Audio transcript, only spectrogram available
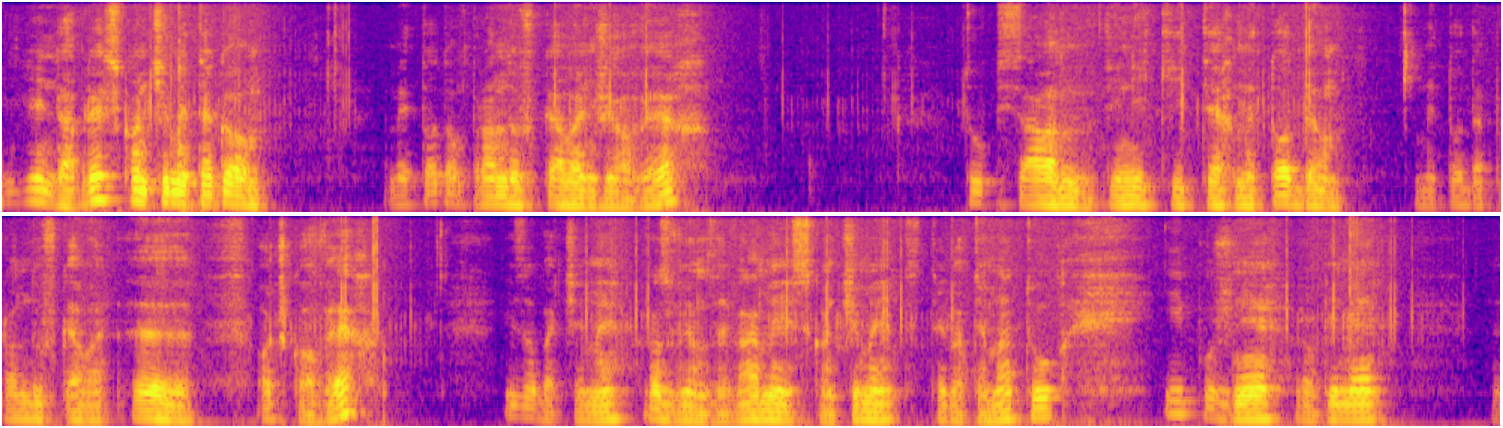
Dzień dobry. Skończymy tego metodą prądów gałęziowych. Tu pisałem wyniki tych metodą, metoda prądów gałę, e, oczkowych. I zobaczymy, rozwiązywamy skończymy tego tematu. I później robimy e,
